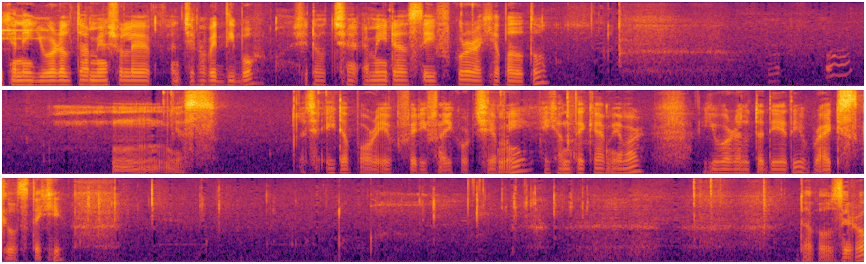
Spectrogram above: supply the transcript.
এখানে ইউআরএলটা আমি আসলে যেভাবে দিব, সেটা হচ্ছে আমি এটা সেভ করে রাখি আপাতত। ইয়েস আচ্ছা এইটা পরে ভেরিফাই করছি আমি। এখান থেকে আমি আমার ইউআরএলটা দিয়ে দিই রাইট স্কিলস দেখি। ডাবল জিরো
